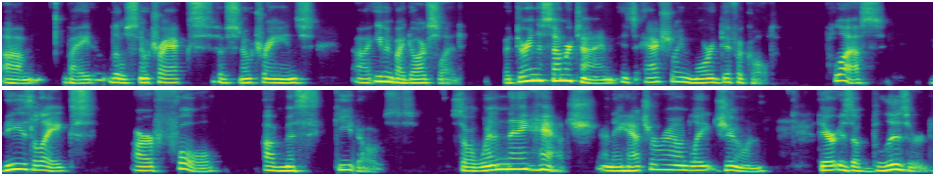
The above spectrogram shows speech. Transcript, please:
um, by little snow tracks, so snow trains, uh, even by dog sled. But during the summertime, it's actually more difficult. Plus, these lakes are full of mosquitoes. So when they hatch, and they hatch around late June, there is a blizzard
